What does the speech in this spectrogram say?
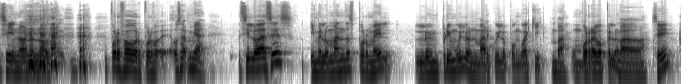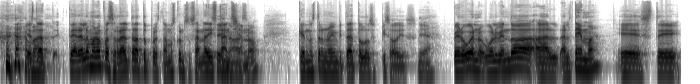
Sí, no, no, no. por favor, por favor. O sea, mira, si lo haces y me lo mandas por mail, lo imprimo y lo enmarco y lo pongo aquí. Va. Un borrego pelón. Va, va, va. ¿Sí? Ya está. Te te daré la mano para cerrar el trato, pero estamos con Susana a Sí, distancia, no. Que es nuestra nueva invitada de todos los episodios. Ya. Pero bueno, volviendo a- al tema, este,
